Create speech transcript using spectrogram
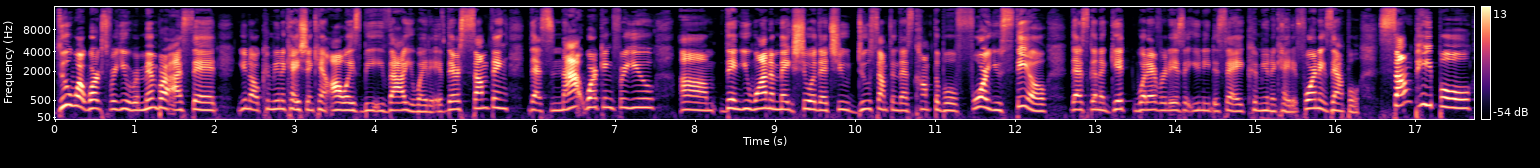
do what works for you. Remember, I said, you know, communication can always be evaluated. If there's something that's not working for you, um, then you want to make sure that you do something that's comfortable for you still. That's gonna get whatever it is that you need to say communicated. For an example, some people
